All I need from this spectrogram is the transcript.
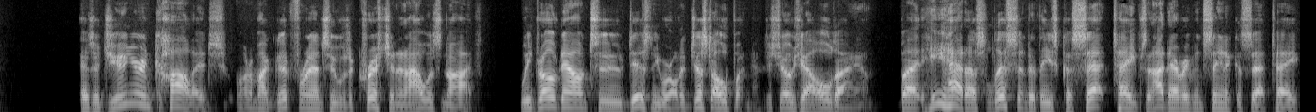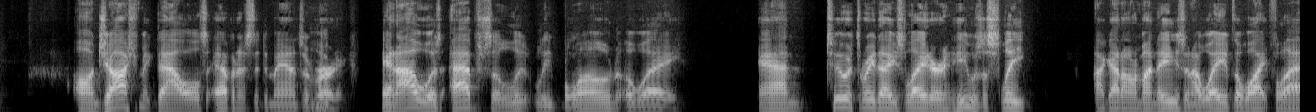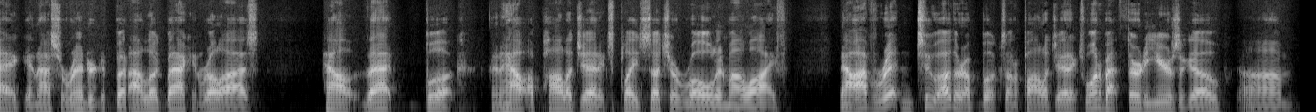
as a junior in college, one of my good friends who was a Christian and I was not, we drove down to Disney World. It just opened. It shows you how old I am. But he had us listen to these cassette tapes, and I'd never even seen a cassette tape on Josh McDowell's Evidence That Demands a Yep. Verdict. And I was absolutely blown away. And two or three days later, he was asleep. I got on my knees and I waved the white flag and I surrendered. But I look back and realize how that book and how apologetics played such a role in my life. Now, I've written two other books on apologetics, one about 30 years ago um,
